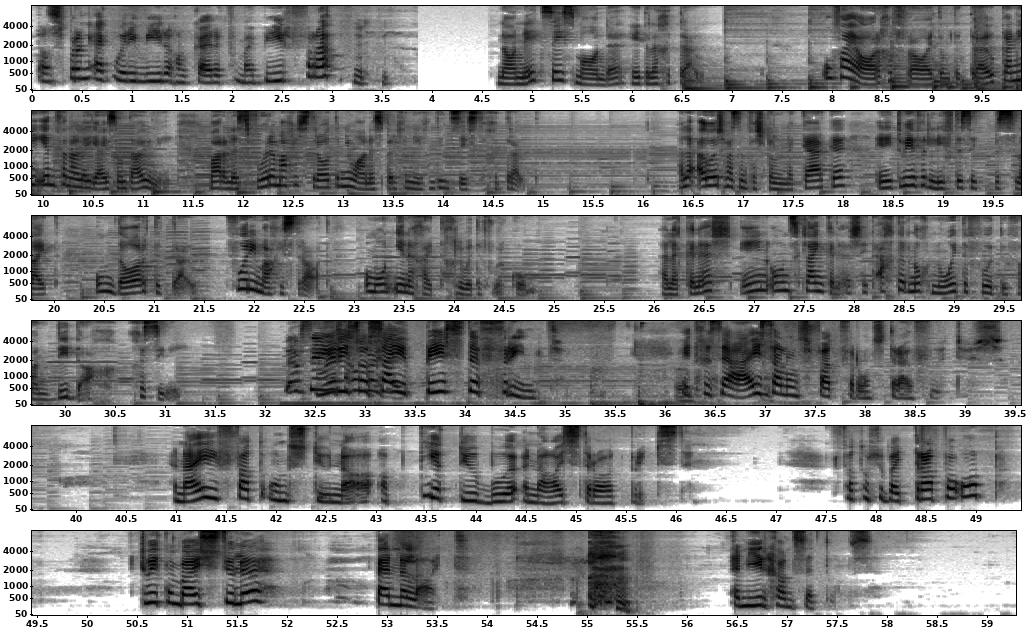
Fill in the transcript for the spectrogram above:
dan spring ek oor die mure gaan kuier ek vir my buurvrou. Na net 6 maande het hulle getrou. Of hy haar gevra het om te trou, kan nie een van hulle juis onthou nie, maar hulle is voor 'n magistraat in Johannesburg in 1960 getroud. Hulle ouers was in verskillende kerke en die twee verliefdes het besluit om daar te trou voor die magistraat om onenigheid glo te voorkom. Hulle kinders en ons kleinkinders het egter nog nooit 'n foto van die dag gesien nie. Nou sê jy hierso sy beste vriend het gesê hy sal ons vat vir ons troufoto's. En hy vat ons toe na 'n apteek toe bo in daai straat Brixton. Hy vat ons so by trappe op. Twee kombuisstoele, panelite. en hier gaan sit ons.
